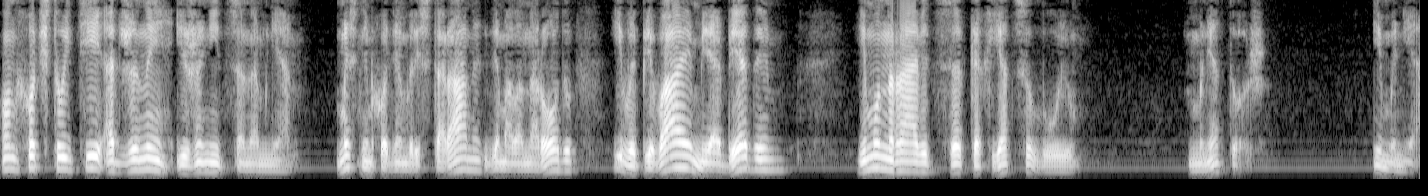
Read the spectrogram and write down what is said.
Он хочет уйти от жены и жениться на мне. Мы с ним ходим в рестораны, где мало народу, и выпиваем, и обедаем. Ему нравится, как я целую. Мне тоже. И мне.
